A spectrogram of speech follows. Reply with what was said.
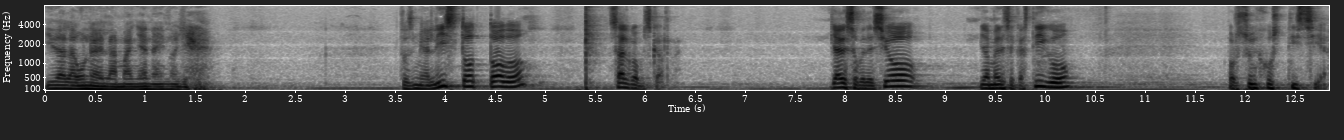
Y da la una de la mañana y no llega. Entonces me alisto todo, salgo a buscarla. Ya desobedeció, ya merece castigo por su injusticia.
